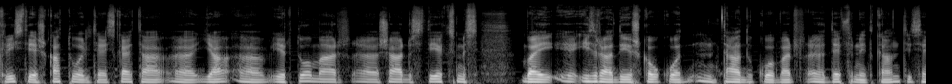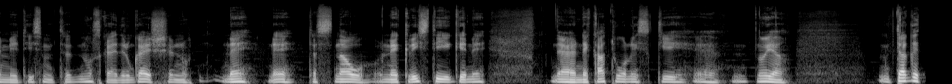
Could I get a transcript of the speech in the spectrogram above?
kristiešu katoļi, tā skaitā, eh, ja eh, ir tomēr eh, šādas tieksmes vai eh, izrādījuši kaut ko mm, tādu, ko var eh, definēt kā antisemītismu, tad, nu, skaidru gaiši, nu, ne, ne, tas nav ne kristīgi, ne, ne, katoliski, eh, nu jā, Tagad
